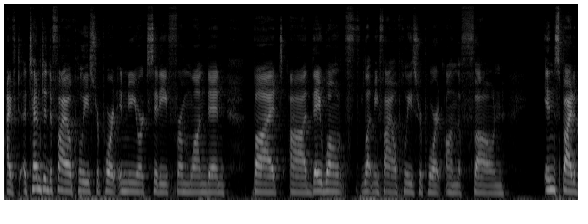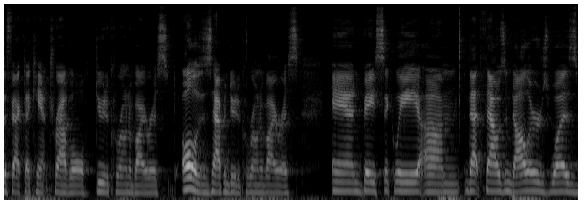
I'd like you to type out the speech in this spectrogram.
I've attempted to file a police report in New York City from London, but uh, they won't f- let me file a police report on the phone in spite of the fact I can't travel due to coronavirus. All of this has happened due to coronavirus. And basically, um, that thousand dollars was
